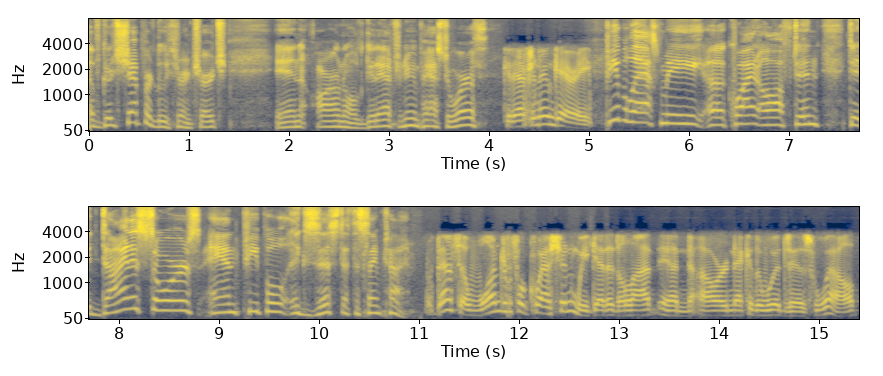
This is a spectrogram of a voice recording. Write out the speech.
of Good Shepherd Lutheran Church in Arnold. Good afternoon, Pastor Woerth. Good afternoon, Gary. People ask me uh, quite often did dinosaurs and people exist at the same time? That's a wonderful question. We get it a lot in our neck of the woods as well.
